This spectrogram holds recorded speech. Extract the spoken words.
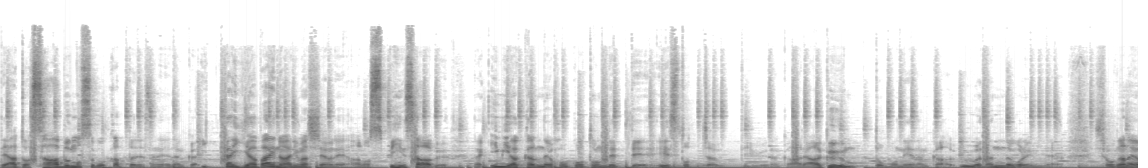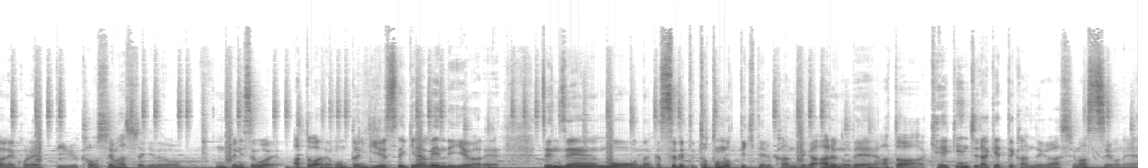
であとはサーブもすごかったですね。なんか一回やばいのありましたよね。あのスピンサーブ。意味わかんない方向飛んでってエース取っちゃうっていう。なんかあれアグーともねなんかうわなんだこれみたいな。しょうがないよねこれっていう顔してましたけど本当にすごい。あとはね本当に技術的な面で言えばね全然もうなんか全て整ってきてる感じがあるのであとは経験値だけって感じがしますよね。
